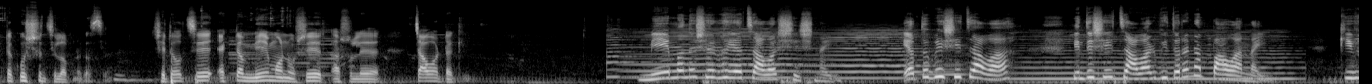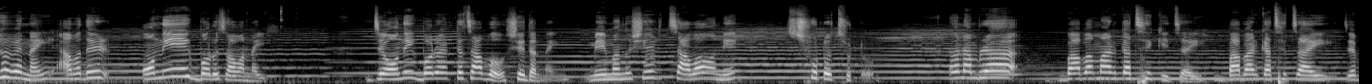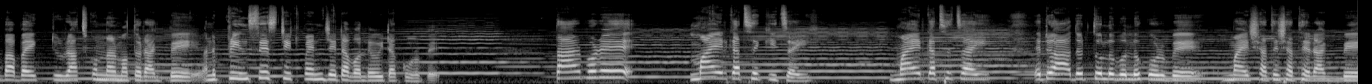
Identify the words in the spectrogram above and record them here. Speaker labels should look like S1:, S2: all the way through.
S1: একটা কোশ্চেন ছিল আপনার কাছে। সেটা হচ্ছে একটা মেয়ে মানুষের আসলে চাওয়াটা কি?
S2: মেয়ে মানুষের ভাইয়া চাওয়ার শেষ নাই। এত বেশি চাওয়া কিন্তু সেই চাওয়ার ভিতরে না পাওয়া নাই। কীভাবে নাই? আমাদের অনেক বড় চাওয়া নাই। যে অনেক বড় একটা চাবো সেটা নাই। মেয়ে মানুষের চাওয়া অনেক ছোট ছোট। কারণ আমরা বাবা মার কাছে কি চাই? বাবার কাছে চাই যে বাবা একটু রাজকন্যার মতো রাখবে মানে প্রিন্সেস ট্রিটমেন্ট যেটা বলে ওইটা করবে। তারপরে মায়ের কাছে কি চাই? মায়ের কাছে চাই একটু আদর তোলো বলো করবে, মায়ের সাথে সাথে রাখবে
